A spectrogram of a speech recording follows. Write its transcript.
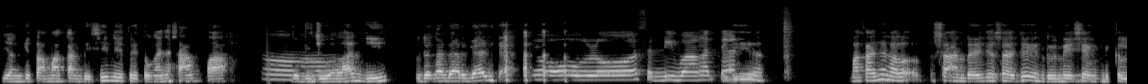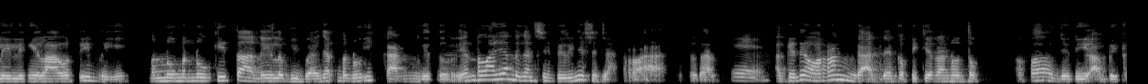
yang kita makan di sini itu hitungannya sampah oh. jadi jual lagi udah gak ada harganya ya allah sedih banget ya iya makanya kalau seandainya saja Indonesia yang dikelilingi laut ini menu-menu kita nih lebih banyak menu ikan gitu hmm. yang nelayan dengan sendirinya sejahtera gitu kan yeah. akhirnya orang nggak ada yang kepikiran untuk apa jadi ABK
